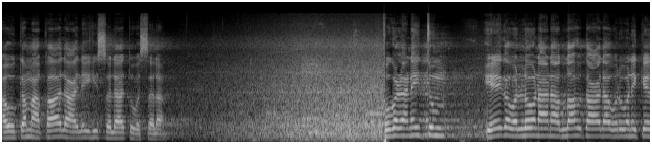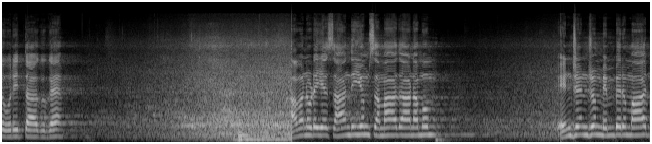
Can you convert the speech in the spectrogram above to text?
أو كما قال عليه الصلاة والسلام புகழ் அனைத்தும் ஏக வல்லோனான அல்லாஹு தாலா ஒருவனுக்கே உரித்தாகுக அவனுடைய சாந்தியும் சமாதானமும் என்றென்றும் எம்பெருமான்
